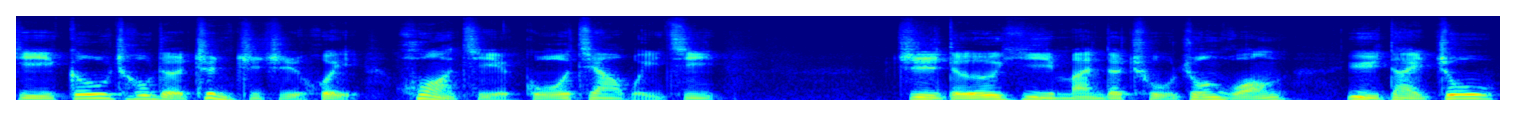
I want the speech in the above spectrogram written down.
以高超的政治智慧化解国家危机。志得意满的楚庄王欲代周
